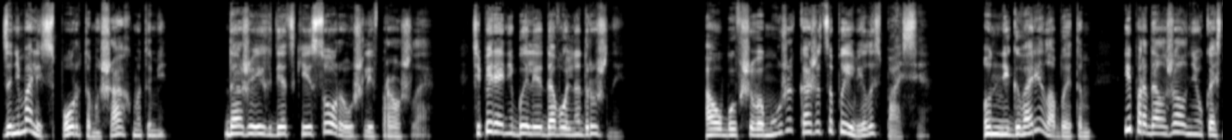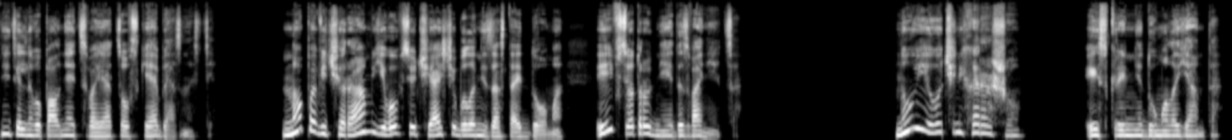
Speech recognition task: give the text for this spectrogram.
занимались спортом и шахматами. Даже их детские ссоры ушли в прошлое. Теперь они были довольно дружны. А у бывшего мужа, кажется, появилась пассия. Он не говорил об этом и продолжал неукоснительно выполнять свои отцовские обязанности. Но по вечерам его все чаще было не застать дома, и все труднее дозвониться. «Ну и очень хорошо», — искренне думала Янта.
